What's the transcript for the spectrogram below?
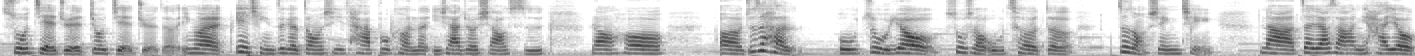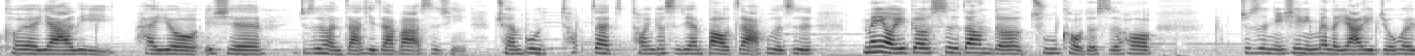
说解决就解决的，因为疫情这个东西它不可能一下就消失，然后呃就是很。无助又束手无策的这种心情，那再加上你还有课业压力，还有一些就是很杂七杂八的事情，全部同在同一个时间爆炸，或者是没有一个适当的出口的时候，就是你心里面的压力就会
